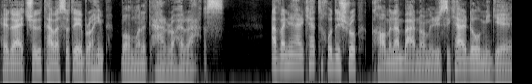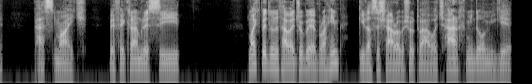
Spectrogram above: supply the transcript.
هدایت شده توسط ابراهیم به عنوان طراح رقص. اولین حرکت خودش رو کاملا برنامه ریزی کرده و میگه پس مایک به فکرم رسید. مایک بدون توجه به ابراهیم گیلاس شرابش رو تو هوا چرخ میده و میگه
